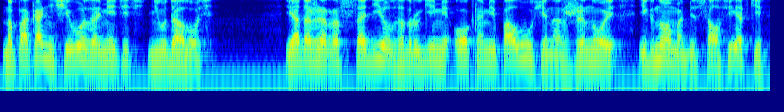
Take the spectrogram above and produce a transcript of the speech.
Но пока ничего заметить не удалось. Я даже рассадил за другими окнами Полухина с женой и гнома без салфетки,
